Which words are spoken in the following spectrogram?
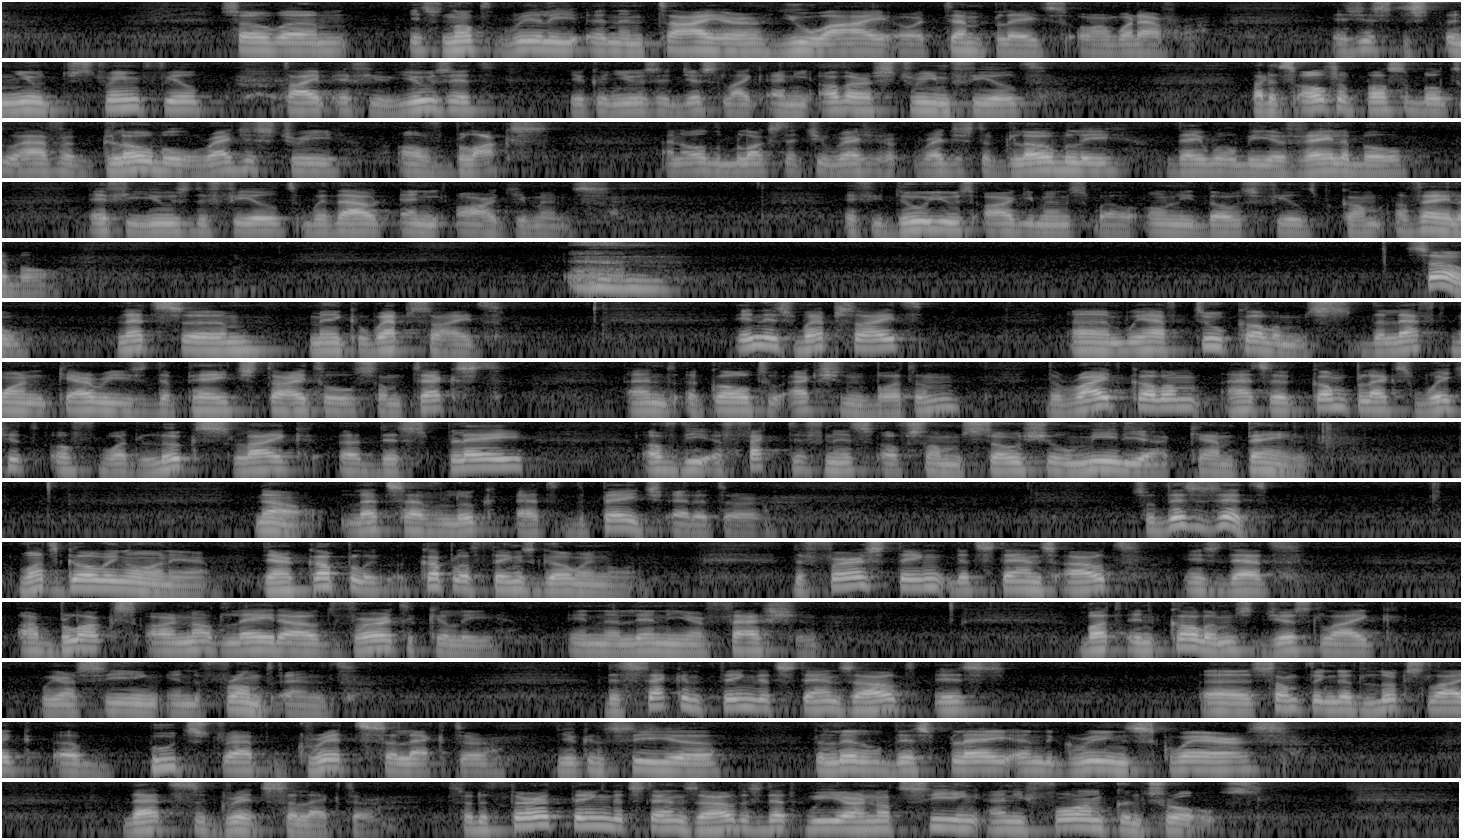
So um, it's not really an entire UI or templates or whatever. It's just a new stream field type. If you use it, you can use it just like any other stream field. But it's also possible to have a global registry of blocks. And all the blocks that you reg register globally, they will be available if you use the field without any arguments. If you do use arguments, well, only those fields become available. Um, so, let's um, make a website. In this website, um, we have two columns. The left one carries the page title, some text, and a call to action button. The right column has a complex widget of what looks like a display of the effectiveness of some social media campaign. Now, let's have a look at the page editor. So this is it. What's going on here? There are a couple of, a couple of things going on. The first thing that stands out is that our blocks are not laid out vertically in a linear fashion, but in columns just like we are seeing in the front end. The second thing that stands out is uh, something that looks like a bootstrap grid selector. You can see uh, the little display and the green squares. That's the grid selector. So the third thing that stands out is that we are not seeing any form controls.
